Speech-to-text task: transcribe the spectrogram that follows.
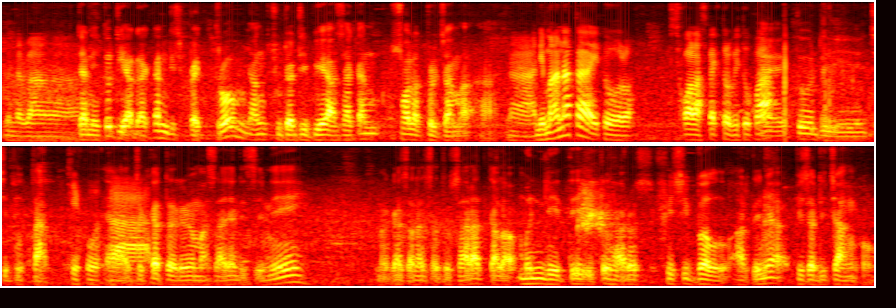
Bener banget Dan itu diadakan di spektrum yang sudah dibiasakan sholat berjamaah. nah di manakah itu sekolah spektrum itu pak Nah, itu di Ciputat. Ciputat Ya, dekat dari rumah saya di sini. Maka salah satu syarat kalau meneliti itu harus visible, artinya bisa dijangkau.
